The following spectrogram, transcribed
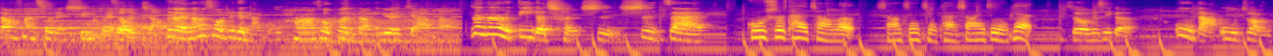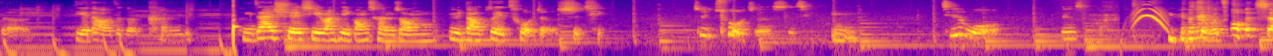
当饭吃有点辛苦，对。然后那时候我就有点难过，说，哈，说我不能当音乐家。认真的第一个城市是在，故事太长了，详情请看上一支影片。所以我就是一个误打误撞的跌到了这个坑里。你在学习软体工程中遇到最挫折的事情？最挫折的事情，嗯，其实我没有什么，没有什么挫折，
